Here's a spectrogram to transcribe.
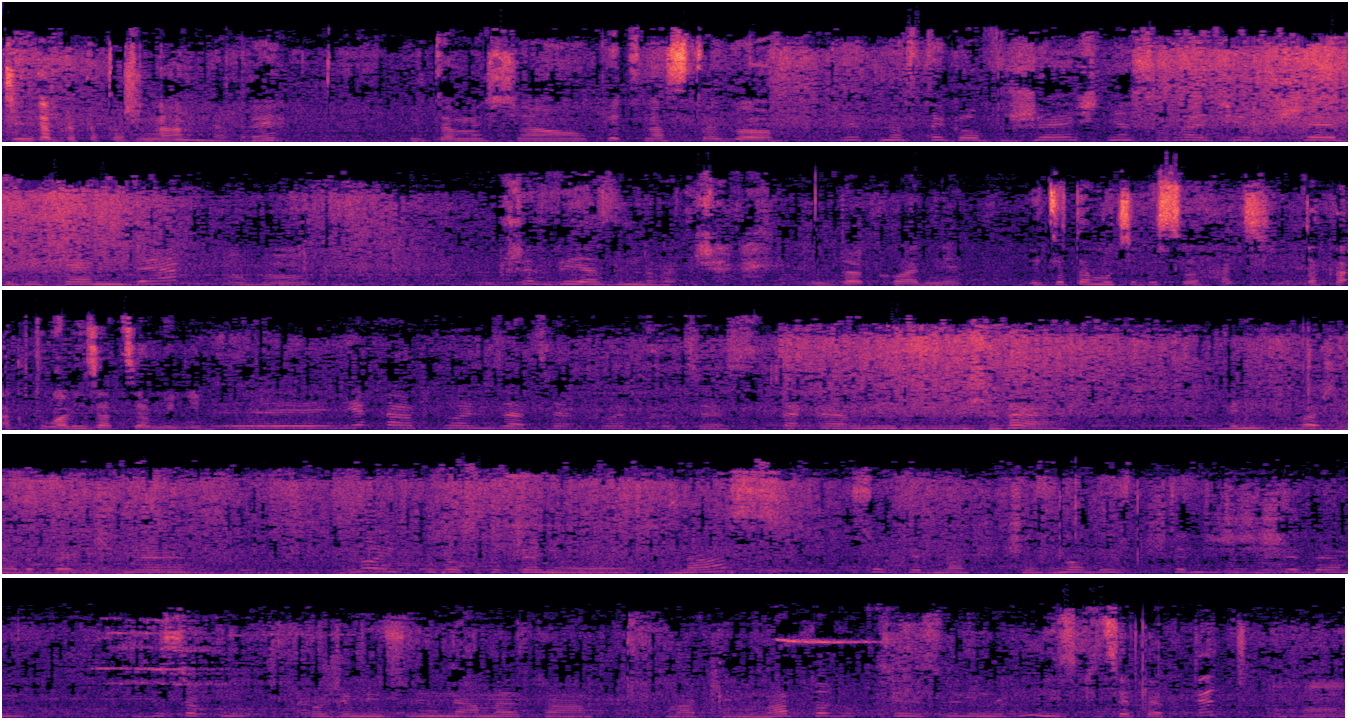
Dzień dobry Katarzyna. Dzień dobry. Witamy się 15. 15 września, słuchajcie, przed weekendem Mhm, przed wyjazdem do Warszawy. dokładnie. I co tam u Ciebie słychać? Taka aktualizacja mini. Yy, jaka aktualizacja? Aktualizacja jest taka mili, że wyniki właśnie odebraliśmy. No i ku zaskoczeniu nas, cukier nasz trzoznowy 47, wysoki poziom insuliny Amelka ma, czyli ma produkcję insuliny i niski cepeptyd. Mhm.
